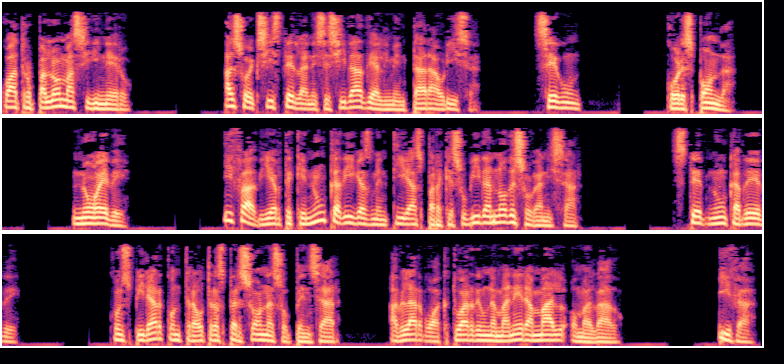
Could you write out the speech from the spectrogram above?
cuatro palomas y dinero. Also existe la necesidad de alimentar a Orisa. Según corresponda. 9. Ifa advierte que nunca digas mentiras para que su vida no desorganizar. Usted nunca debe conspirar contra otras personas o pensar, hablar o actuar de una manera mal o malvado. Iva.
